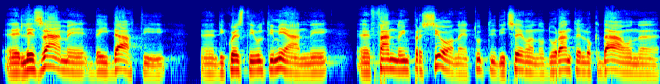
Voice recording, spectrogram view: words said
eh, l'esame dei dati eh, di questi ultimi anni eh, fanno impressione. Tutti dicevano durante il lockdown,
